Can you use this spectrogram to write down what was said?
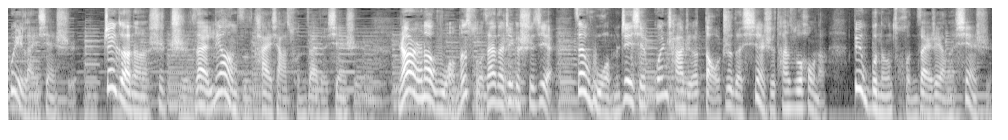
未来现实。这个呢是指在量子态下存在的现实。然而呢，我们所在的这个世界，在我们这些观察者导致的现实坍缩后呢，并不能存在这样的现实。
